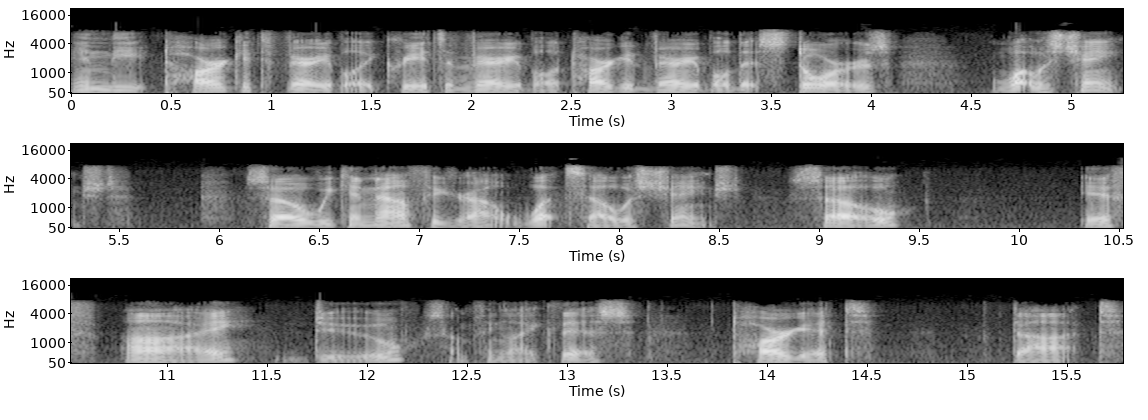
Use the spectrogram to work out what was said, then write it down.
in the target variable, it creates a variable, a target variable that stores what was changed. So we can now figure out what cell was changed. So if I do something like this, target dot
